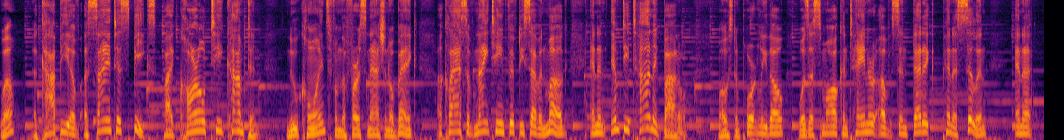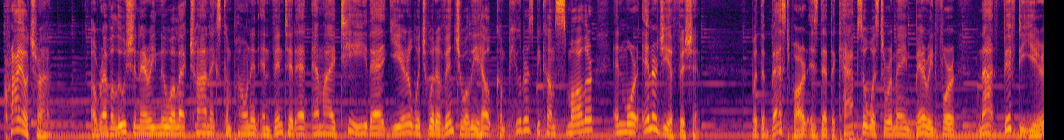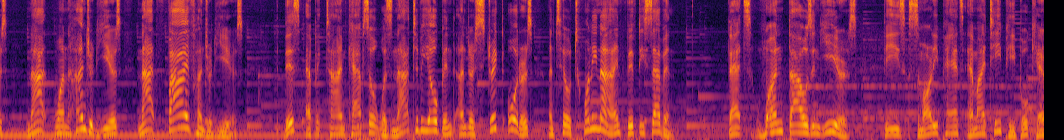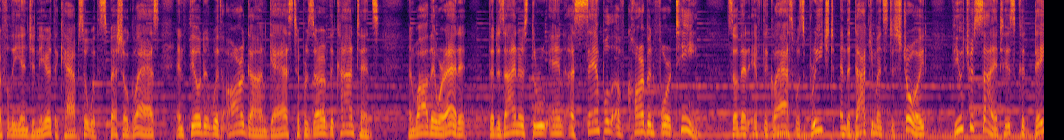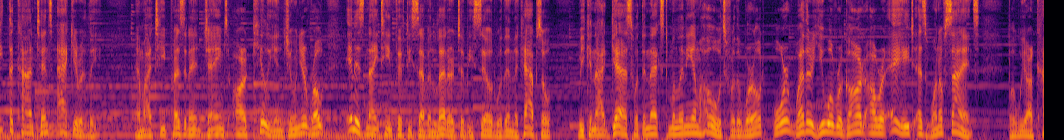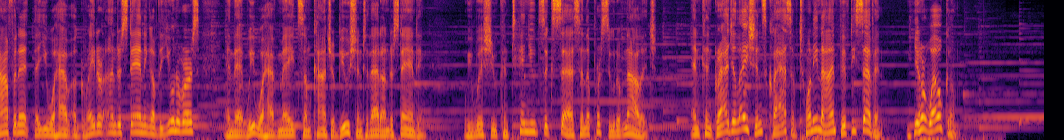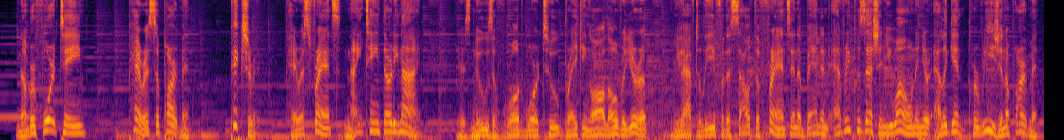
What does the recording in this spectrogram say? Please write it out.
Well, a copy of A Scientist Speaks by Karl T. Compton, new coins from the First National Bank, a class of 1957 mug, and an empty tonic bottle. Most importantly, though, was a small container of synthetic penicillin and a cryotron a revolutionary new electronics component invented at MIT that year, which would eventually help computers become smaller and more energy efficient. But the best part is that the capsule was to remain buried for not 50 years, not 100 years, not 500 years. This epic time capsule was not to be opened under strict orders until 2957. That's 1,000 years. These smarty pants MIT people carefully engineered the capsule with special glass and filled it with argon gas to preserve the contents. And while they were at it, the designers threw in a sample of carbon 14 so that if the glass was breached and the documents destroyed, future scientists could date the contents accurately. MIT President James R. Killian Jr. wrote in his 1957 letter to be sealed within the capsule, we cannot guess what the next millennium holds for the world or whether you will regard our age as one of science, but we are confident that you will have a greater understanding of the universe and that we will have made some contribution to that understanding. We wish you continued success in the pursuit of knowledge. And congratulations, class of 2957. You're welcome. Number 14, Paris Apartment. Picture it, Paris, France, 1939. There's news of World War II breaking all over Europe, and you have to leave for the south of France and abandon every possession you own in your elegant Parisian apartment.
